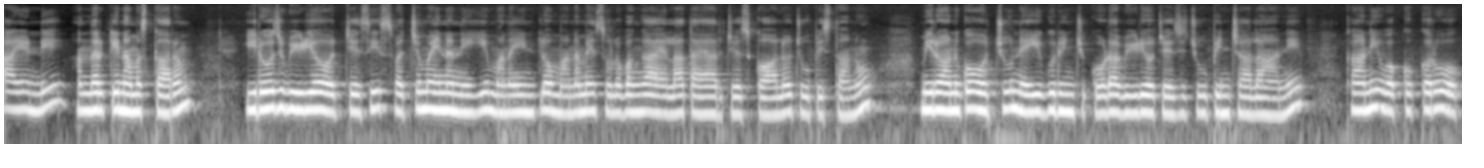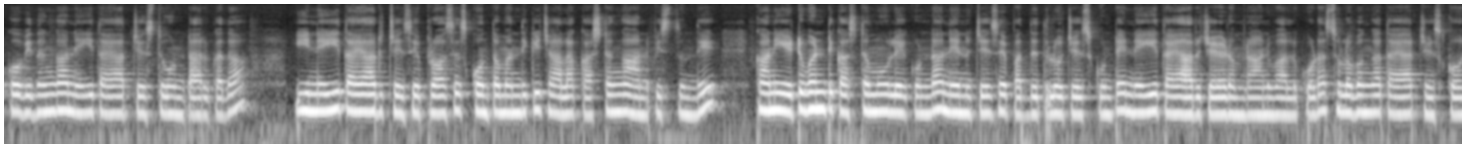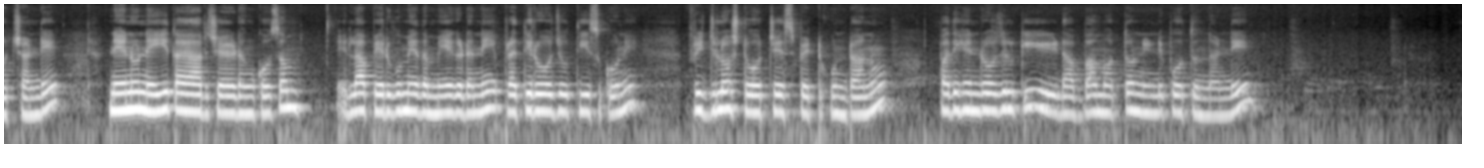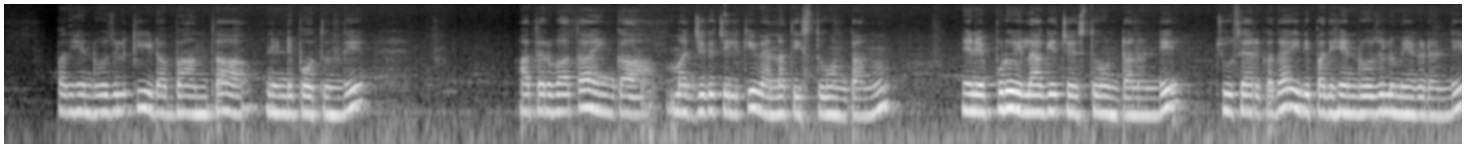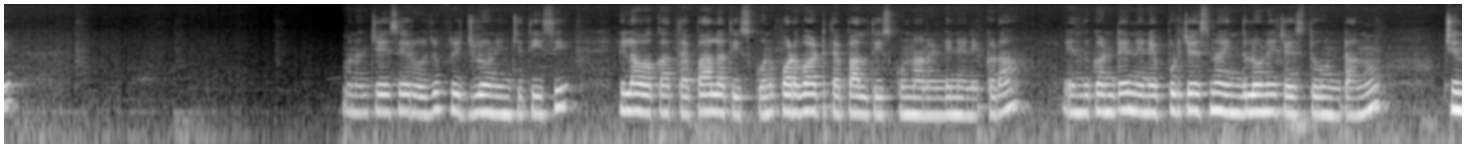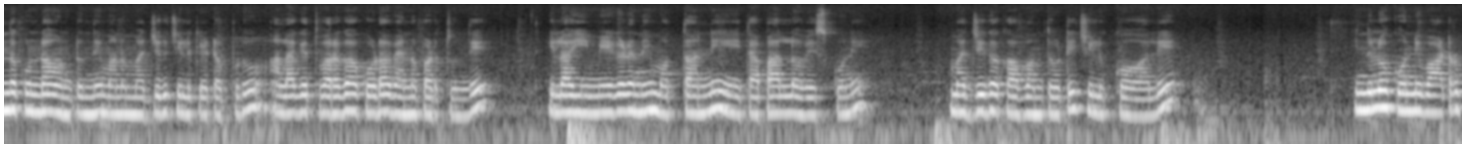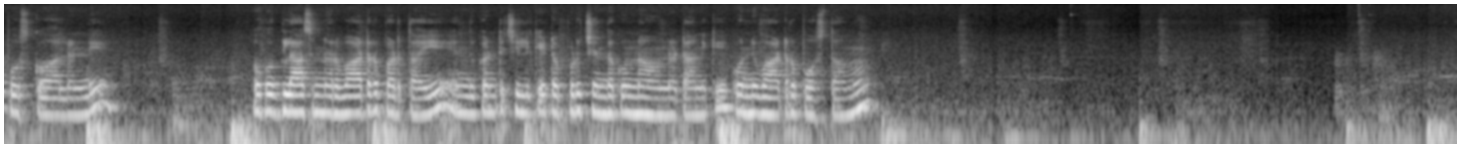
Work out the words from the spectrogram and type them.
Hi అండి అందరికీ నమస్కారం. ఈరోజు వీడియో వచ్చేసి స్వచ్ఛమైన నెయ్యి మన ఇంట్లో మనమే సులభంగా ఎలా తయారు చేసుకోవాలో చూపిస్తాను. మీరు అనుకోవచ్చు నెయ్యి గురించి కూడా వీడియో చేసి చూపించాలా అని. కానీ ఒక్కొక్కరు ఒక్కో విధంగా నెయ్యి తయారు చేస్తూ ఉంటారు కదా. ఈ నెయ్యి తయారు చేసే ప్రాసెస్ కొంతమందికి చాలా కష్టంగా అనిపిస్తుంది. కానీ ఎటువంటి కష్టము లేకుండా నేను చేసే పద్ధతిలో చేసుకుంటే నెయ్యి తయారు చేయడం రాని వాళ్ళు కూడా సులభంగా తయారు చేసుకోవచ్చండి. నేను నెయ్యి తయారు చేయడం కోసం ఇలా పెరుగు మీద మేగడని ప్రతిరోజు తీసుకొని ఫ్రిడ్జ్లో స్టోర్ చేసి పెట్టుకుంటాను. పదిహేను రోజులకి ఈ డబ్బా మొత్తం నిండిపోతుందండి. పదిహేను రోజులకి ఈ డబ్బా అంతా నిండిపోతుంది. ఆ తర్వాత ఇంకా మజ్జిగ చిలికి వెన్న తీస్తూ ఉంటాను. నేను ఎప్పుడూ ఇలాగే చేస్తూ ఉంటానండి. చూశారు కదా ఇది పదిహేను రోజులు మేగడండి. మనం చేసే రోజు ఫ్రిడ్జ్లో నుంచి తీసి ఇలా ఒక తెపాల తీసుకొని పొడవాటి తెపాలు తీసుకున్నానండి నేను ఇక్కడ. ఎందుకంటే నేను ఎప్పుడు చేసినా ఇందులోనే చేస్తూ ఉంటాను. చిందకుండా ఉంటుంది మనం మజ్జిగ చిలికేటప్పుడు. అలాగే త్వరగా కూడా వెన్న పడుతుంది. ఇలా ఈ మేగడని మొత్తాన్ని తెపాల్లో వేసుకొని మజ్జిగ కవ్వంతో చిలుక్కోవాలి. ఇందులో కొన్ని వాటర్ పోసుకోవాలండి. ఒక గ్లాసున్నర వాటర్ పడతాయి. ఎందుకంటే చిలికేటప్పుడు చిందకుండా ఉండటానికి కొన్ని వాటర్ పోస్తాము.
